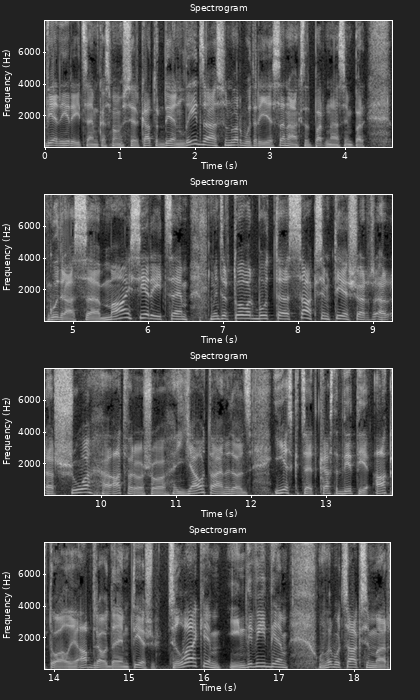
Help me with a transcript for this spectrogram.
viedierīcēm, kas mums ir katru dienu līdzās. Un varbūt arī, ja sanāks, tad parunāsim par gudrās mājas ierīcēm. Līdz ar to varbūt sāksim tieši ar, ar, ar šo atverošo jautājumu, nedaudz ieskicēt, kas tad ir tie aktuālie apdraudējumi tieši cilvēkiem, individiem. Un varbūt sāksim ar,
